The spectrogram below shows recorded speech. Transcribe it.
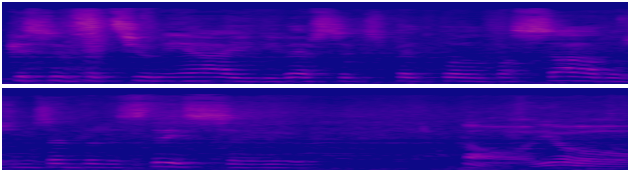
che sensazioni hai diverse rispetto al passato? Sono sempre le stesse? No, io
